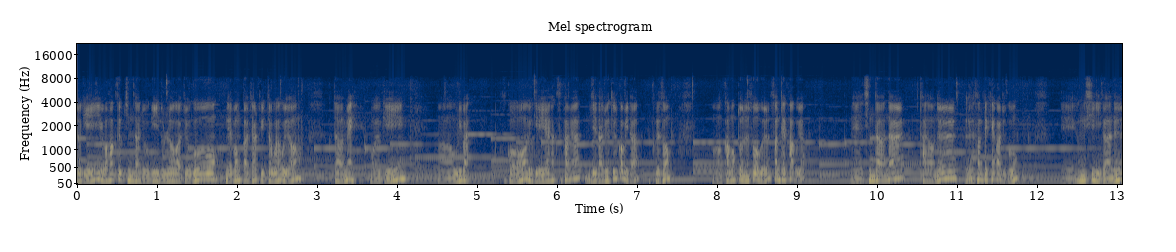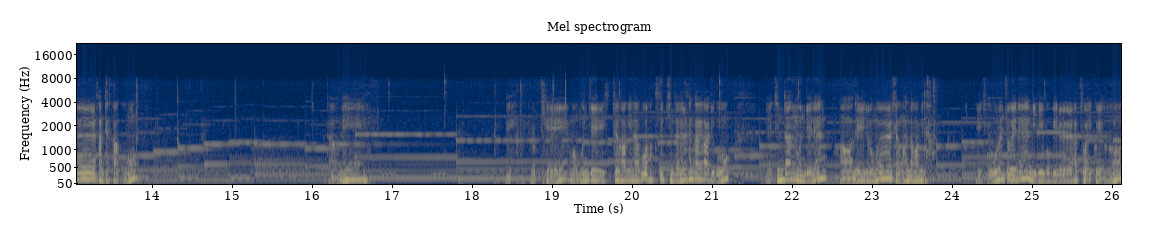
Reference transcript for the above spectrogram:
여기 요 학습 진단 여기 눌러가지고 네 번까지 할 수 있다고 하고요. 그 다음에 뭐 여기 어, 우리 반 국어 여기 AI 학습하면 이제 나중에 뜰 겁니다. 그래서 어, 과목 또는 수업을 선택하고요. 네, 진단할 단원을 그 선택해가지고 네, 응시 기간을 선택하고 그 다음에 네, 이렇게 뭐 문제 리스트 확인하고 학습 진단을 생성해가지고 네, 진단 문제는 어, 내종을 제공한다고 합니다. 네, 이렇게 오른쪽에는 미리 보기를 할 수가 있고요.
